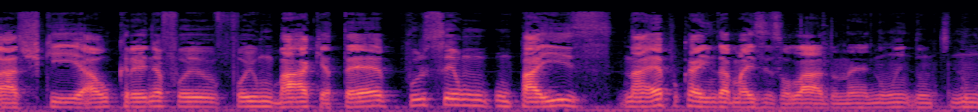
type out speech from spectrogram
acho que a Ucrânia foi, foi um baque, até por ser um, um país, na época, ainda mais isolado, né? Não, não, não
